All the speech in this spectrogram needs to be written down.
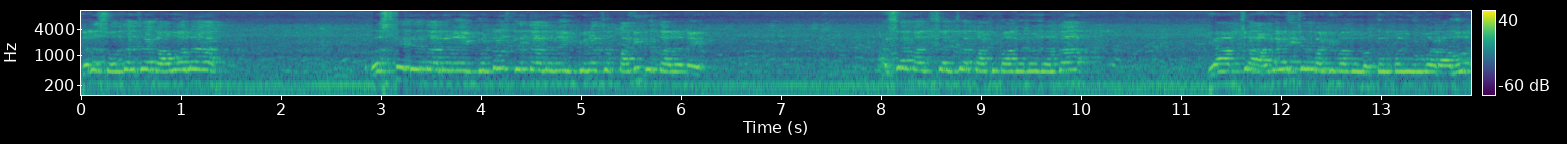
त्याला स्वतःच्या गावाला रस्ते देता आले नाही गटर्स देता आले नाही पिण्याचं पाणी देता आलं नाही अशा माणसाच्या पाठीमागे न जाता या आमच्या आघाडीच्या पाठीमागे भक्कमपणे उभं राहावं.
